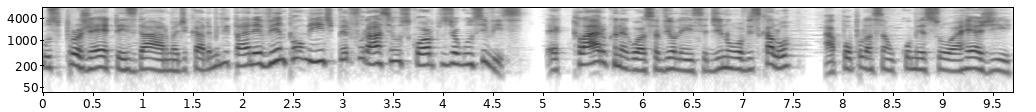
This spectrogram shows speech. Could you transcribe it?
os projéteis da arma de cada militar eventualmente perfurassem os corpos de alguns civis. É claro que o negócio, a violência de novo escalou. A população começou a reagir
